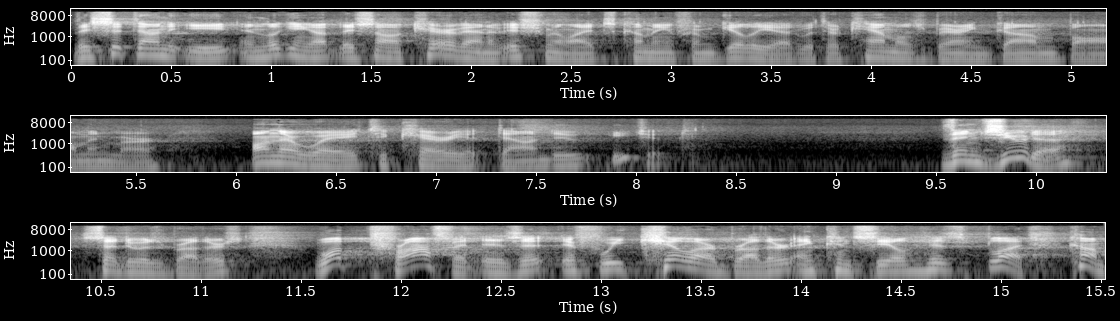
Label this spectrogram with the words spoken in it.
They sit down to eat, and looking up, they saw a caravan of Ishmaelites coming from Gilead with their camels bearing gum, balm, and myrrh on their way to carry it down to Egypt. Then Judah said to his brothers, What profit is it if we kill our brother and conceal his blood? Come,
